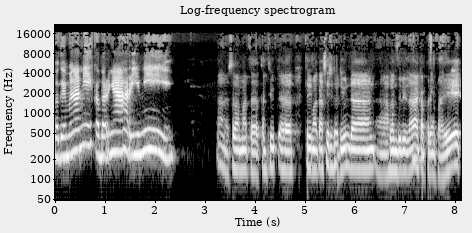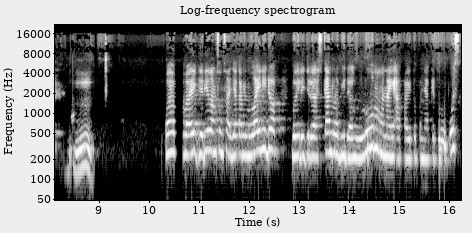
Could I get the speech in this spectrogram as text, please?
Bagaimana nih kabarnya hari ini? Ah, selamat datang juga. Terima kasih sudah diundang. Alhamdulillah kabarnya baik. Hmm. Wah, baik. Jadi langsung saja kami mulai nih, Dok. Boleh dijelaskan terlebih dahulu mengenai apa itu penyakit lupus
